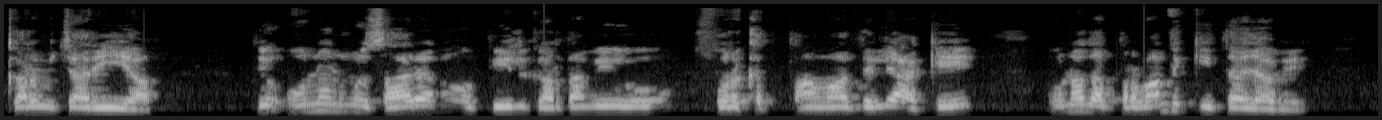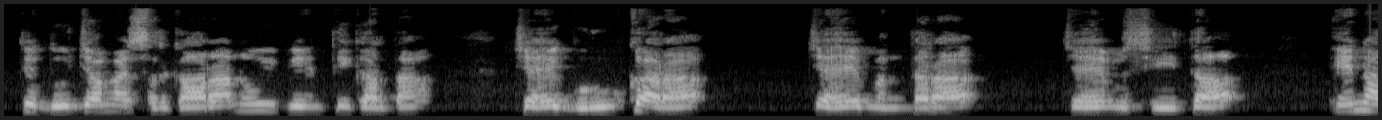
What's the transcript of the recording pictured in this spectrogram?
ਕਰਮਚਾਰੀ ਆ, ਤੇ ਉਹਨਾਂ ਨੂੰ ਮੈਂ ਸਾਰਿਆਂ ਨੂੰ ਅਪੀਲ ਕਰਦਾ ਵੀ ਉਹ ਸੁਰੱਖਿਅਤ ਥਾਵਾਂ ਤੇ ਲਿਆ ਕੇ ਉਹਨਾਂ ਦਾ ਪ੍ਰਬੰਧ ਕੀਤਾ ਜਾਵੇ। ਤੇ ਦੂਜਾ ਮੈਂ ਸਰਕਾਰਾਂ ਨੂੰ ਵੀ ਬੇਨਤੀ ਕਰਦਾ, ਚਾਹੇ ਗੁਰੂ ਘਰ ਆ, ਚਾਹੇ ਮੰਦਰ ਆ, ਚਾਹੇ ਮਸੀਤ ਆ, ਇਹਨਾਂ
